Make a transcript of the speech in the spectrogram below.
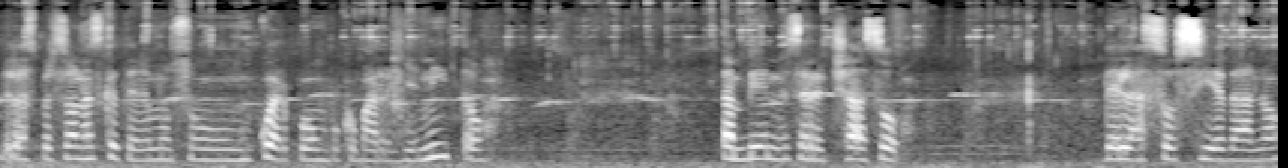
de las personas que tenemos un cuerpo un poco más rellenito, también ese rechazo de la sociedad, ¿no?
